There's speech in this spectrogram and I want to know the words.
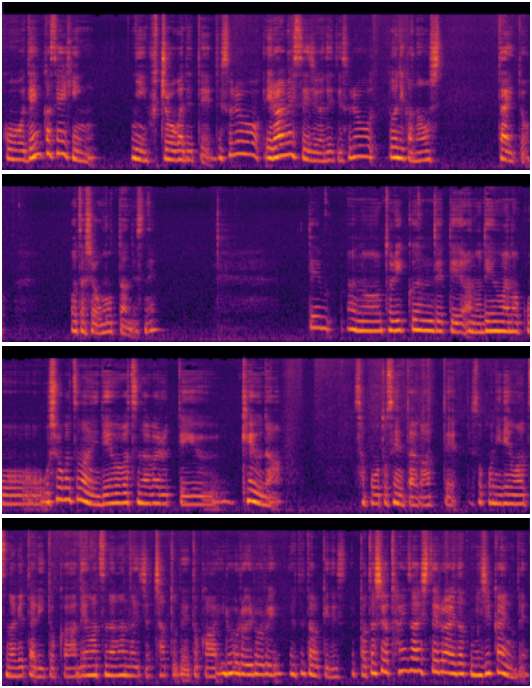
こう電化製品に不調が出てでそれをエラーメッセージが出てそれをどうにか直したいと私は思ったんですね。であの取り組んでてあの電話のこうお正月なのに電話がつながるっていう稀有なサポートセンターがあってそこに電話をつなげたりとか電話つながんないじゃチャットでとかいろいろいろいろやってたわけです。やっぱ私が滞在してる間って短いので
